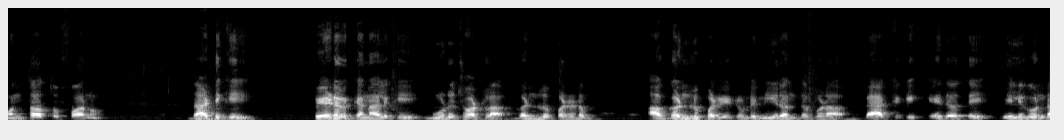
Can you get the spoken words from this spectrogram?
మంతా తుఫాను దాటికి ఫేడర్ కెనాల్కి మూడు చోట్ల గండ్లు పడడం ఆ గండ్లు పడినటువంటి నీరంతా కూడా బ్యాక్కి ఏదైతే Veligonda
